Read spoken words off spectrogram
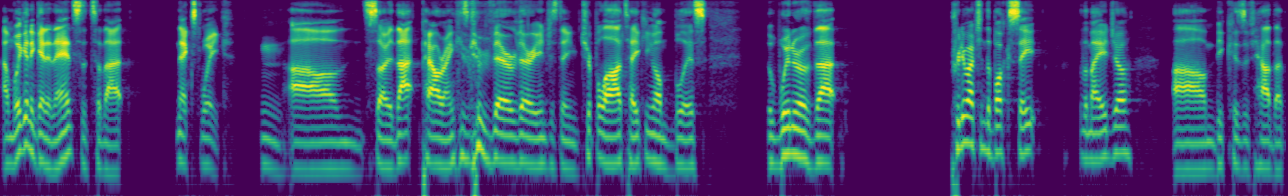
And we're going to get an answer to that next week. Um, so that power rank is going to be very, very interesting. Triple R taking on Bliss. The winner of that, pretty much in the box seat for the major, um, because of how that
